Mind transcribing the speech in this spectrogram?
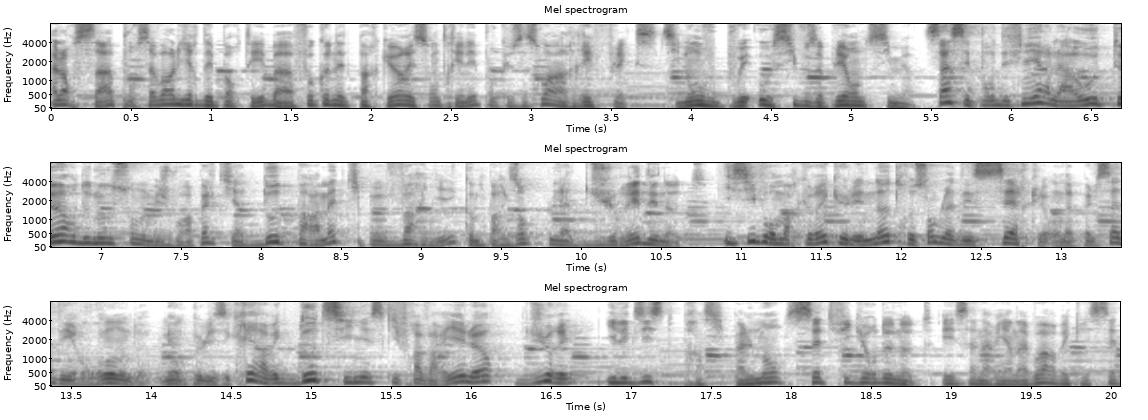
Alors ça, pour savoir lire des portées, bah faut connaître par cœur et s'entraîner pour que ça soit un réflexe. Sinon, vous pouvez aussi vous appeler Hans Zimmer. Ça, c'est pour définir la hauteur de nos sons, mais je vous rappelle qu'il y a d'autres paramètres qui peuvent varier, comme par exemple la durée des notes. Ici, vous remarquerez que les notes ressemblent à des cercles, on appelle ça des rondes, mais on peut les écrire avec d'autres signes, ce qui fera varier leur durée. Il existe principalement 7 figures de notes, et ça n'a rien à voir avec les 7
